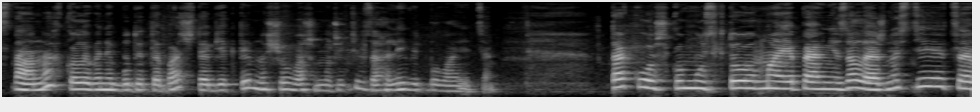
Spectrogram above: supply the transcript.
станах, коли ви не будете бачити об'єктивно, що в вашому житті взагалі відбувається. Також комусь, хто має певні залежності, це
